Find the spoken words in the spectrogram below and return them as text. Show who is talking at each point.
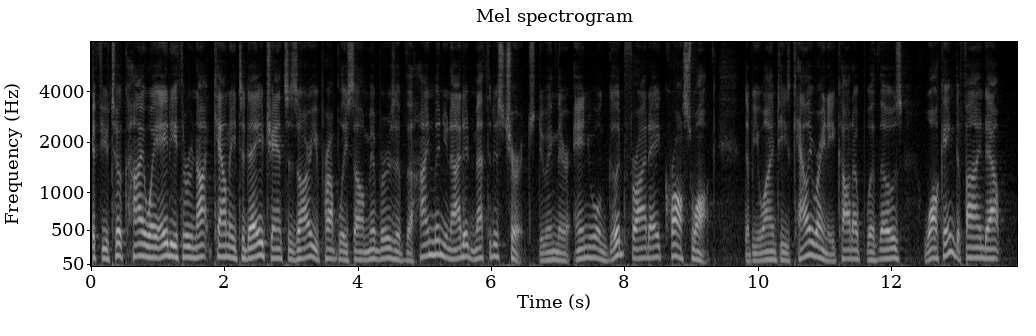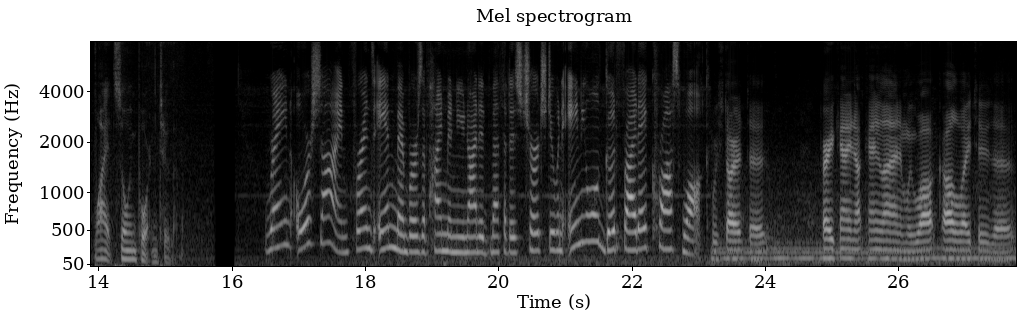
Speaker 1: If you took Highway 80 through Knott County today, chances are you probably saw members of the Hindman United Methodist Church doing their annual Good Friday crosswalk. WYMT's Callie Rainey caught up with those walking to find out why it's so important to them.
Speaker 2: Rain or shine, friends and members of Hindman United Methodist Church do an annual Good Friday crosswalk.
Speaker 3: We start at the Perry County, Knott County line and we walk all the way to the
